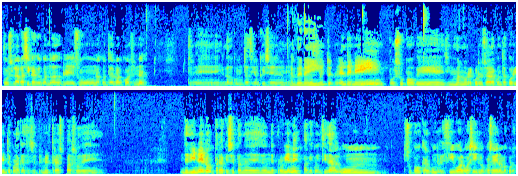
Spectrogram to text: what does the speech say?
pues la básica que cuando abres una cuenta del banco al final. Eh, la documentación que es el, ¿El DNI? el DNI, pues supongo que, si mal no recuerdo, es la cuenta corriente con la que haces el primer traspaso de, de dinero para que sepan de dónde proviene, para que coincida algún, supongo que algún recibo o algo así, lo que pasa no me acuerdo.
